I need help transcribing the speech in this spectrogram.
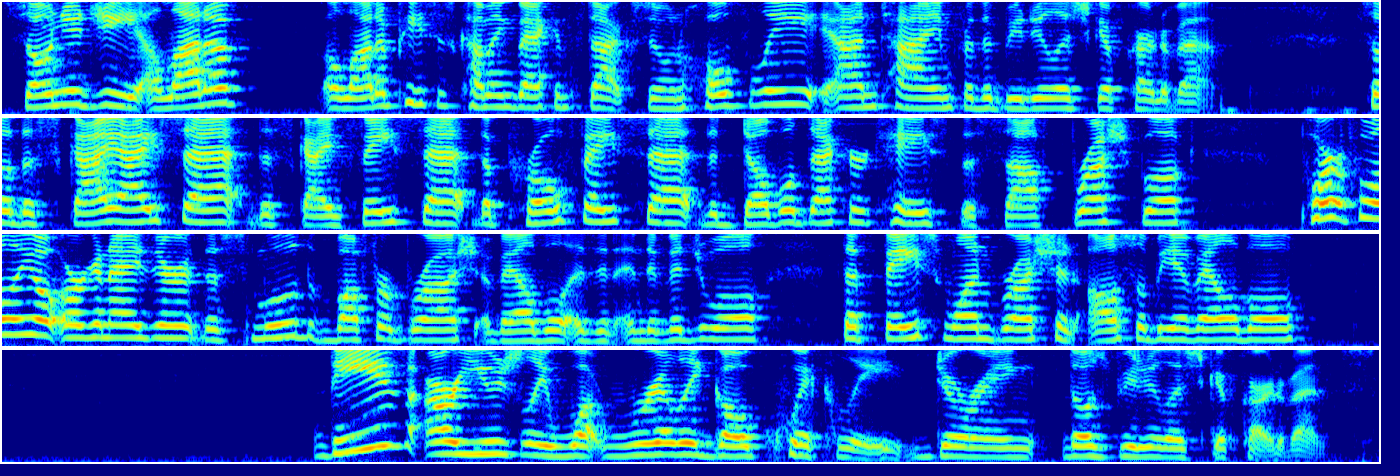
Sonia G, a lot of a lot of pieces coming back in stock soon, hopefully on time for the Beautylish gift card event. So the Sky Eye set, the Sky Face set, the Pro Face set, the double decker case, the soft brush book, portfolio organizer, the smooth buffer brush available as an individual, The Face One brush should also be available. These are usually what really go quickly during those Beautylish gift card events.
